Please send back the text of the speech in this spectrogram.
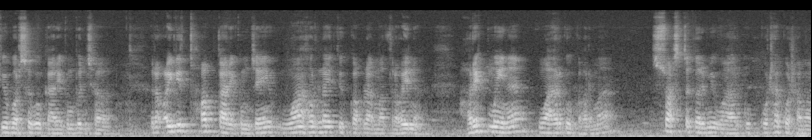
त्यो वर्षको कार्यक्रम पनि छ। र अहिले थप कार्यक्रम चाहिँ उहाँहरूलाई त्यो कपडा मात्र होइन। हरेक महिना उहाँहरूको घरमा स्वास्थ्यकर्मी उहाँहरूको कोठा कोठामा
